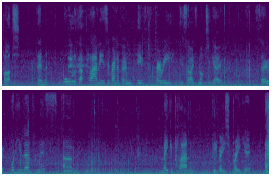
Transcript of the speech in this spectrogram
but then all of that plan is irrelevant if the ferry decides not to go. So what do you learn from this? Um, make a plan, be ready to break it.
